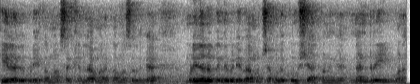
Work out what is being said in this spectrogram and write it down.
கீழே இருக்கக்கூடிய கமெண்ட் செக்ஷன்ல மறக்காம சொல்லுங்க. முடிந்த அளவுக்கு இந்த வீடியோவை மற்றவங்களுக்கும் ஷேர் பண்ணுங்க. நன்றி வணக்கம்.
